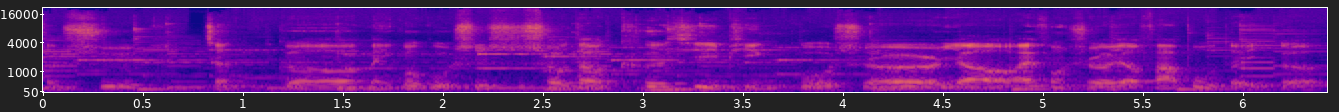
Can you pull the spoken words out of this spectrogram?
的是，整个美国股市是受到科技苹果十二要 iPhone 十二要发布的一个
